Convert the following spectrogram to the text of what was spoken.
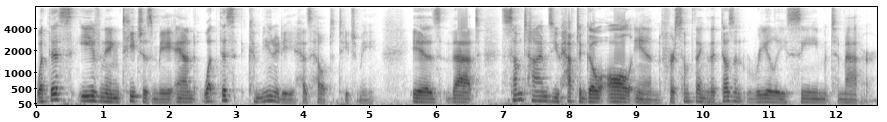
What this evening teaches me, and what this community has helped teach me, is that sometimes you have to go all in for something that doesn't really seem to matter.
